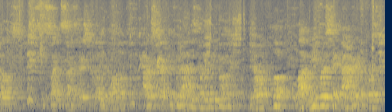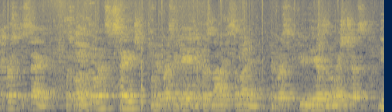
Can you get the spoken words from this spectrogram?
films, it's like science fiction films, I respect you for that. It's perfectly fine. You know, look, when you first get married, the first person to say what's called a limerence stage, when you first engage, you're first married to somebody, in your first few years of relationships, you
